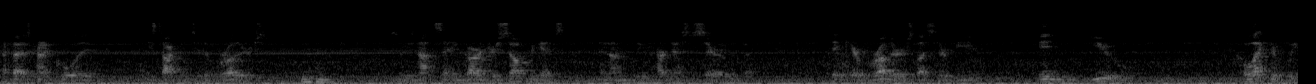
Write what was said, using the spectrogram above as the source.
I thought it was kind of cool that he's talking to the brothers. Mm-hmm. So he's not saying guard yourself against an unbelieving heart necessarily, but take care, of brothers, lest there be in you collectively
